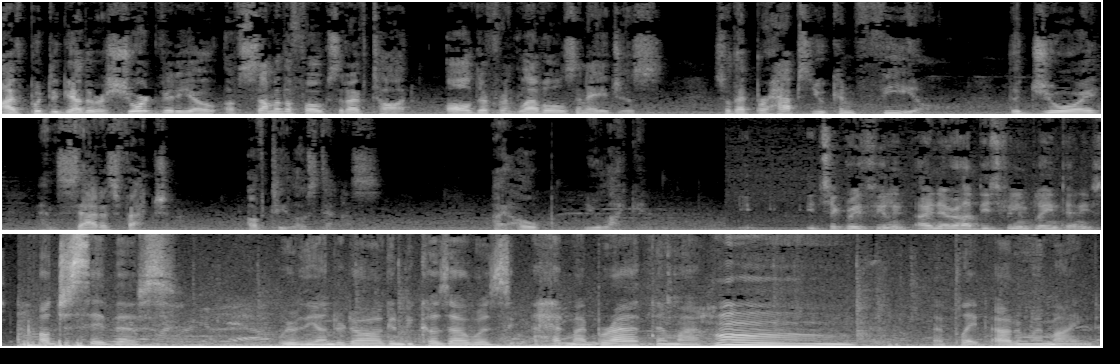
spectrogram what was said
I've put together a short video of some of the folks that I've taught, all different levels and ages, so that perhaps you can feel the joy and satisfaction of Telos tennis. I hope you like it. It's a great feeling. I never had this feeling playing tennis. I'll just say this. We were the underdog, and because I was, I had my breath and my hmm, that played out of my mind.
